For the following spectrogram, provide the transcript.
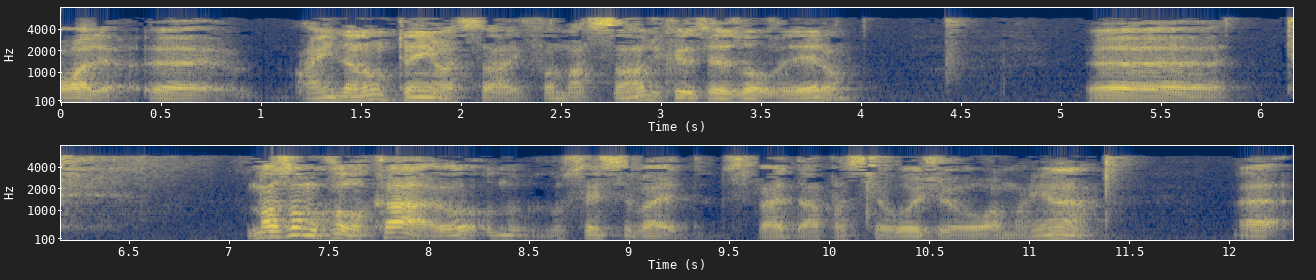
Olha, é, ainda não tenho essa informação de que eles resolveram. É, nós vamos colocar, eu não sei se vai, se vai dar para ser hoje ou amanhã, é,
